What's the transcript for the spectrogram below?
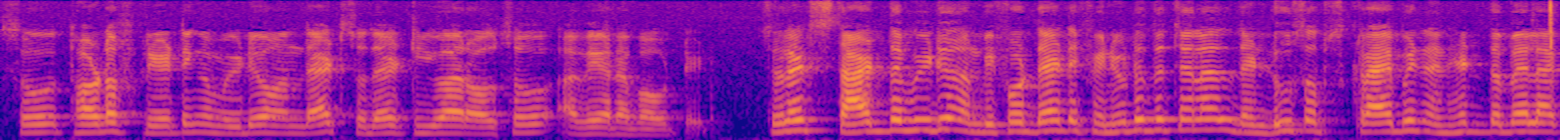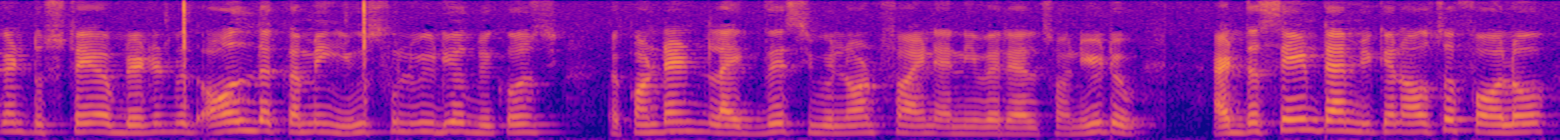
so thought of creating a video on that so that you are also aware about it. So let's start the video and before that if you're new to the channel then do subscribe it and hit the bell icon to stay updated with all the coming useful videos because the content like this you will not find anywhere else on YouTube. At the same time you can also follow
